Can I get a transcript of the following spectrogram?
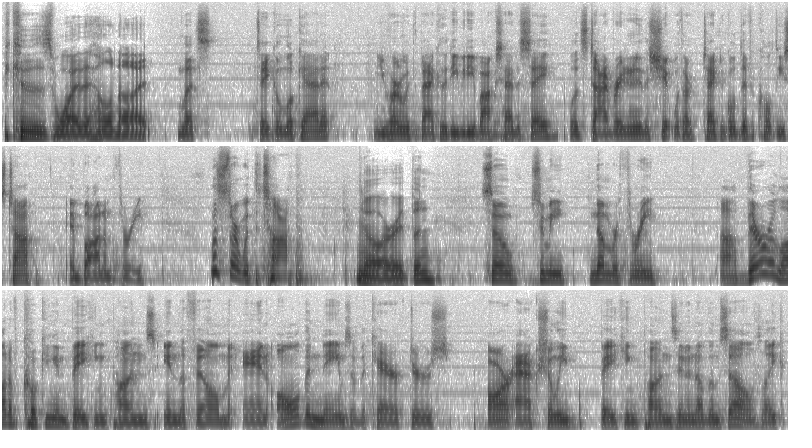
Because why the hell not? Let's take a look at it. You heard what the back of the DVD box had to say. Let's dive right into the shit with our technical difficulties top and bottom three. Let's start with the top. All right then. So, to me, number three, uh, there are a lot of cooking and baking puns in the film, and all the names of the characters are actually baking puns in and of themselves, like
